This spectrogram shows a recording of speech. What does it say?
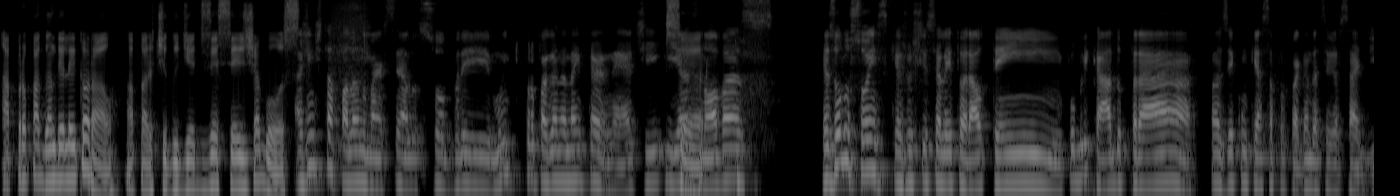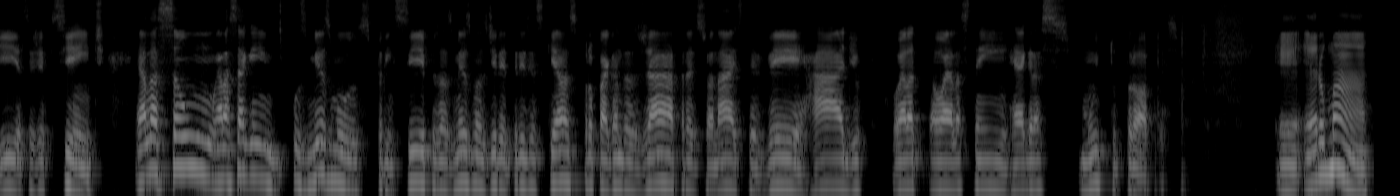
a propaganda eleitoral, a partir do dia 16 de agosto. A gente está falando, Marcelo, sobre muito propaganda na internet e certo. as novas resoluções que a Justiça Eleitoral tem publicado para fazer com que essa propaganda seja sadia, seja eficiente. Elas são, elas seguem os mesmos princípios, as mesmas diretrizes que as propagandas já tradicionais, TV, rádio, ou, ela, ou elas têm regras muito próprias? É, era uma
